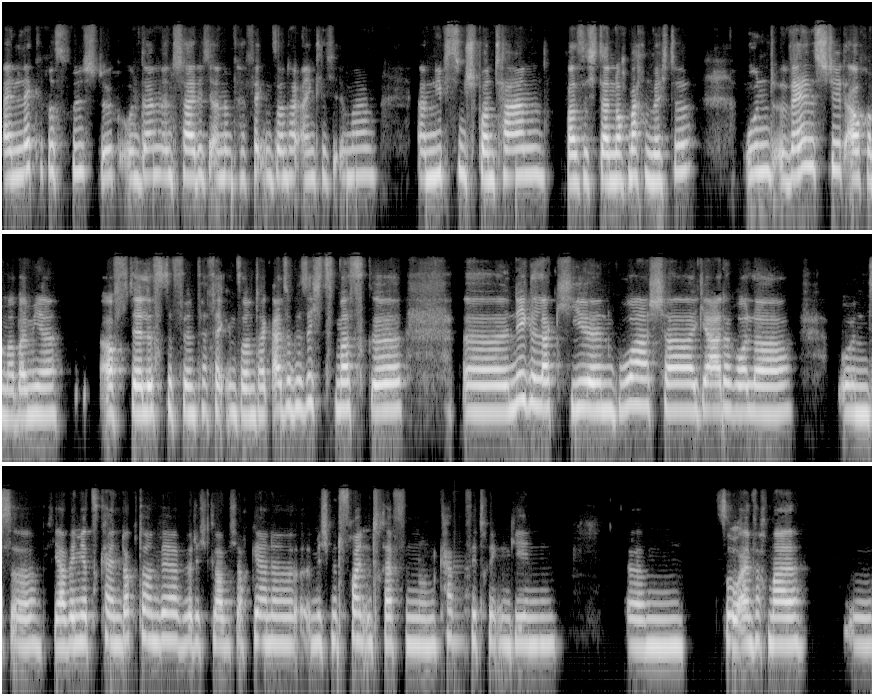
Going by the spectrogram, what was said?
ein leckeres Frühstück und dann entscheide ich an einem perfekten Sonntag eigentlich immer am liebsten spontan, was ich dann noch machen möchte. Und Wellness steht auch immer bei mir auf der Liste für einen perfekten Sonntag. Also Gesichtsmaske, äh, Nägel lackieren, Gua Sha, Jaderoller. Und äh, ja, wenn jetzt kein Doktor wäre, würde ich, glaube ich, auch gerne mich mit Freunden treffen und Kaffee trinken gehen. Ähm, so einfach mal äh,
